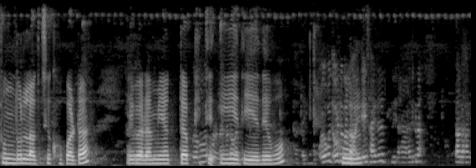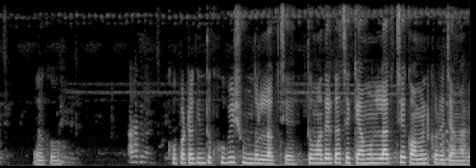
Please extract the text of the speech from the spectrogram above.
সুন্দর লাগছে খোপাটা। এবার আমি একটা ফিতে ইয়ে দিয়ে দেব ফুল। দেখো, খোপাটা কিন্তু খুবই সুন্দর লাগছে। তোমাদের কাছে কেমন লাগছে কমেন্ট করে জানাবে।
